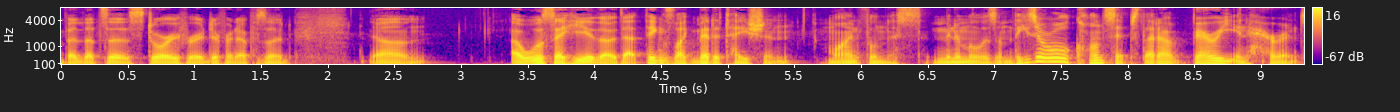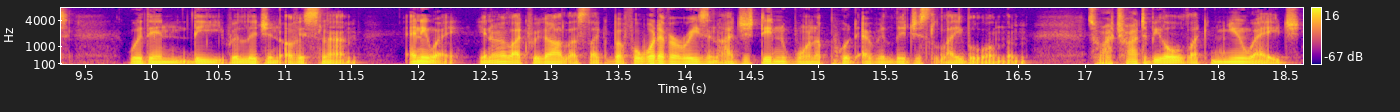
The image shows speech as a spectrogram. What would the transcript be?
but that's a story for a different episode. Um, I will say here, though, that things like meditation, mindfulness, minimalism, these are all concepts that are very inherent within the religion of Islam. Anyway, you know, like regardless, like, but for whatever reason, I just didn't want to put a religious label on them. So I tried to be all like new age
